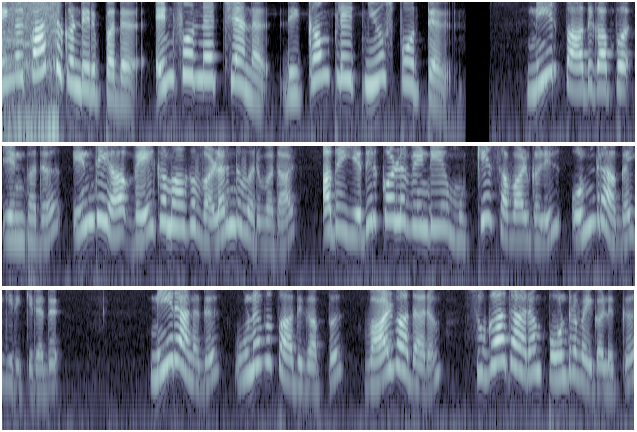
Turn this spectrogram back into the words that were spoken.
நீங்கள் பார்த்து கொண்டிருப்பது இன்ஃபோர்நெட் channel the complete news portal நீர் பாதுகாப்பு என்பது இந்தியா வேகமாக வளர்ந்து வருவதால் அதை எதிர்கொள்ள வேண்டிய முக்கிய சவால்களில் ஒன்றாக இருக்கிறது. நீரானது உணவு பாதுகாப்பு வாழ்வாதாரம் சுகாதாரம் போன்றவைகளுக்கு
